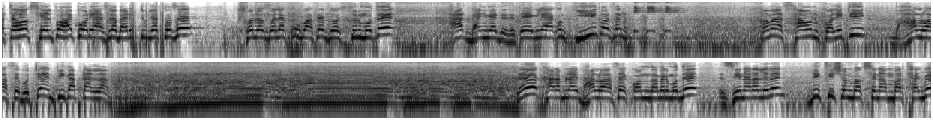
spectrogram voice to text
আচ্ছা হোক, শিল্প হয়, পরে আসলো, বাড়ি তুলে থসে। ষোলক বলে, খুব আছে, দস্তুর মতে হাত ভেঙে দিয়েছে। তো এগুলো এখন কি করছেন? মামা সাউন্ড কোয়ালিটি ভালো আছে বুঝছেন? পিক আপ টানলাম খারাপ নাই, ভালো আছে, কম দামের মধ্যে জিনারা নেবেন। ডিসক্রিপশন বক্সে নাম্বার থাকবে।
